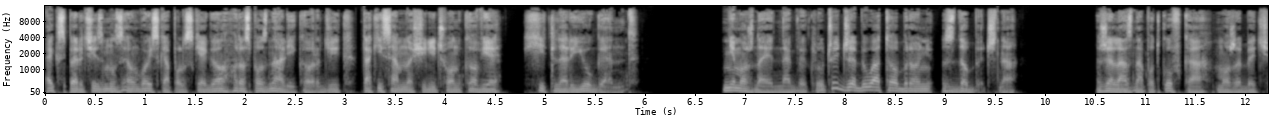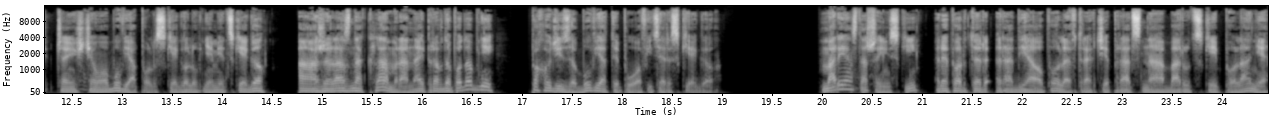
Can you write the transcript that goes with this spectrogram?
Eksperci z Muzeum Wojska Polskiego rozpoznali kordzik, taki sam nosili członkowie Hitlerjugend. Nie można jednak wykluczyć, że była to broń zdobyczna. Żelazna podkówka może być częścią obuwia polskiego lub niemieckiego, a żelazna klamra najprawdopodobniej pochodzi z obuwia typu oficerskiego. Marian Staszyński, reporter Radia Opole w trakcie prac na Baruckiej Polanie,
